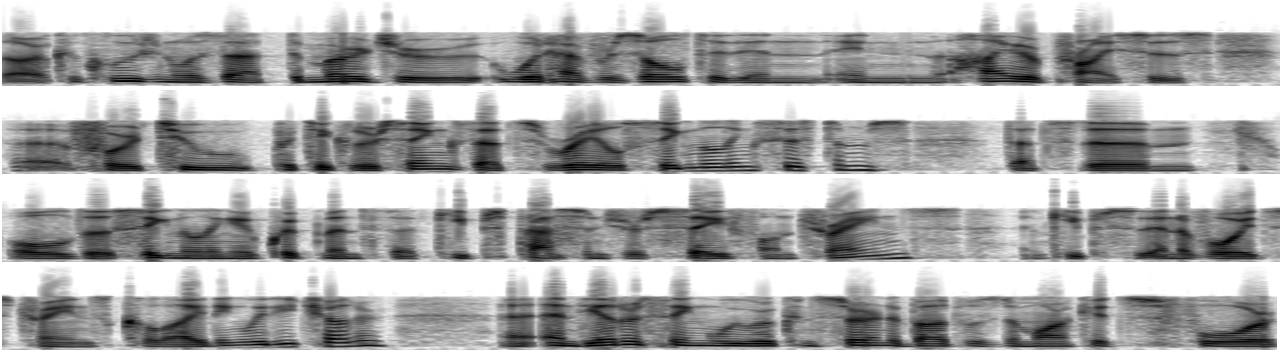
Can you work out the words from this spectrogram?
our conclusion was that the merger would have resulted in, in higher prices uh, for two particular things. That's rail signaling systems. That's the, um, all the signaling equipment that keeps passengers safe on trains and keeps and avoids trains colliding with each other. Uh, and the other thing we were concerned about was the markets for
